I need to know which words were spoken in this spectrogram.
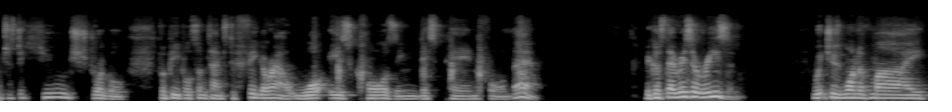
just a huge struggle for people sometimes to figure out what is causing this pain for them. Because there is a reason, which is one of my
